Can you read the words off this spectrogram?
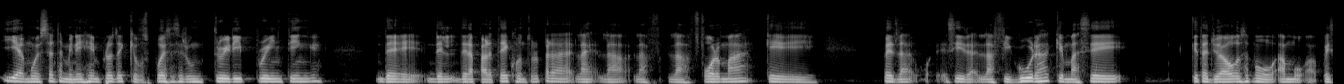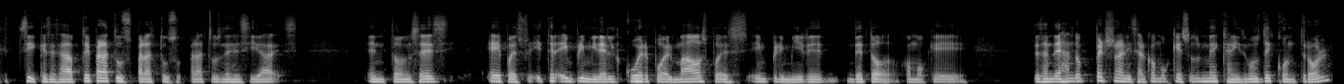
y muestra también ejemplos de que vos puedes hacer un 3D printing de, de, la parte de control para la, la, la, forma que, pues la, es decir, la figura que más se, que te ayuda a vos a, pues, sí, que se adapte para tus, para tus, para tus necesidades. Entonces, eh, puedes imprimir el cuerpo del mouse, puedes imprimir eh, de todo, como que te están dejando personalizar como que esos mecanismos de control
